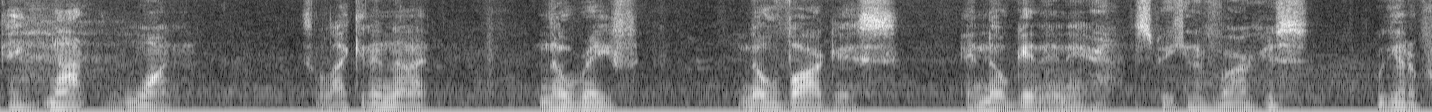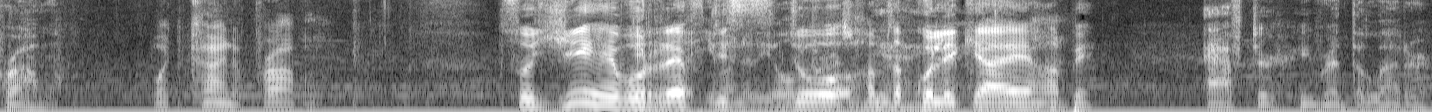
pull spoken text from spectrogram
Okay, not one. So like it or not, no Rafe, no Vargas, and no getting in here. Speaking of Vargas, we got a problem. What kind of problem? सो ये है वो Did he रेफ let you into जिस the old जो prison? हम Yeah, सबको yeah, लेके he आए did. यहाँ पे After he read the letter.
